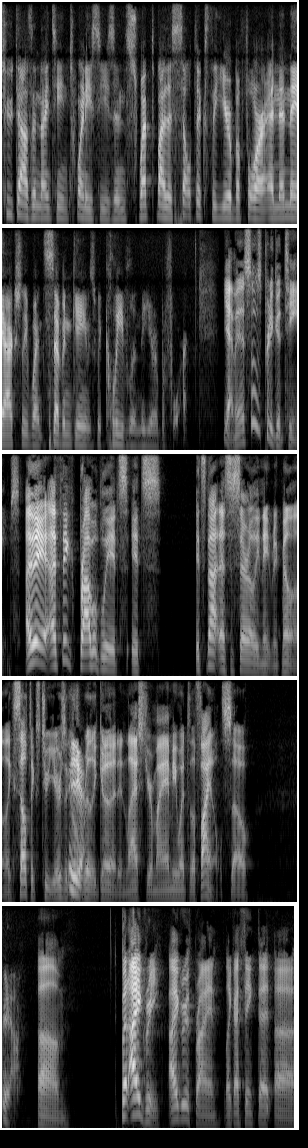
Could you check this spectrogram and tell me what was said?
2019-20 season, swept by the Celtics the year before, and then they actually went seven games with Cleveland the year before. Yeah, I mean, it's those pretty good teams. I think I think probably it's it's it's not necessarily Nate McMillan. Like Celtics two years ago Yeah. were really good, and last year Miami went to the finals. So, Yeah. um, but I agree. I agree with Brian. Like I think that uh,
